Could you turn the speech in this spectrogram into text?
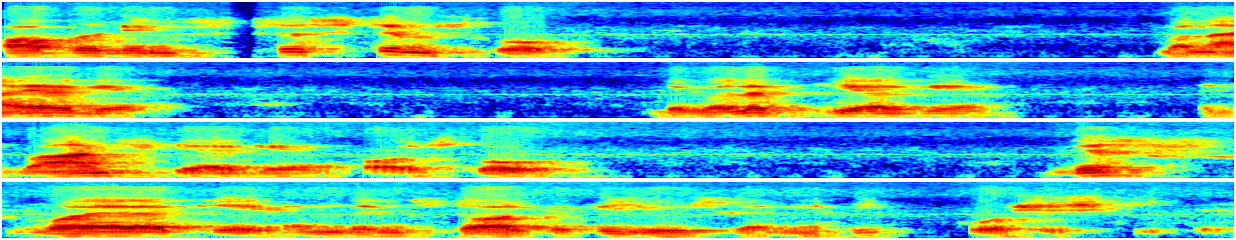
ऑपरेटिंग सिस्टम्स को बनाया गया डेवलप किया गया। एडवांस किया गया और उसको डिस्क वगैरह के अंदर इंस्टॉल करके यूज़ करने की कोशिश की गई।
